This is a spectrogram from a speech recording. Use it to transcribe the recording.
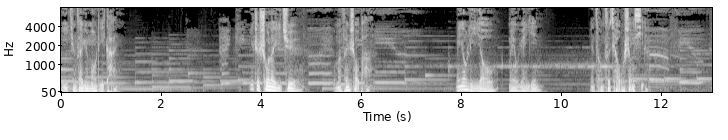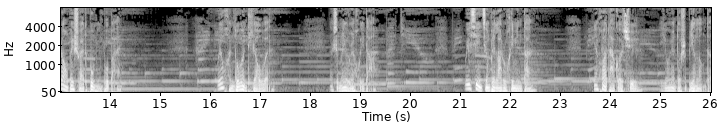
你已经在预谋离开。你只说了一句：“我们分手吧。”没有理由，没有原因，便从此悄无声息，让我被甩得不明不白。我有很多问题要问，但是没有人回答。微信已经被拉入黑名单。电话打过去，也永远都是冰冷的。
